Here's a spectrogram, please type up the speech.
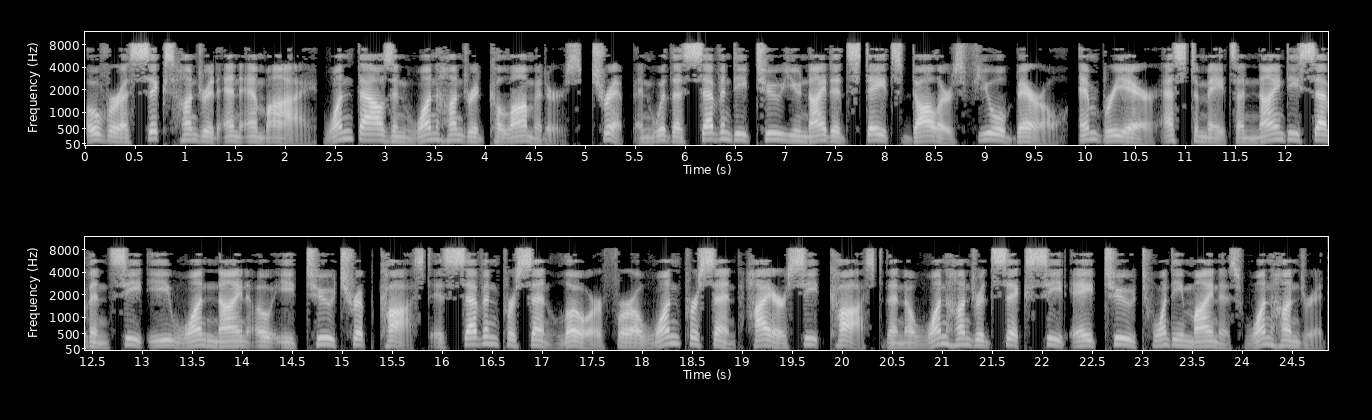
over a 600 nmi 1,100 kilometers trip and with a 72 United States dollars fuel barrel, Embraer estimates a 97-seat E190E2 trip cost is 7% lower for a 1% higher seat cost than a 106-seat A220-100.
